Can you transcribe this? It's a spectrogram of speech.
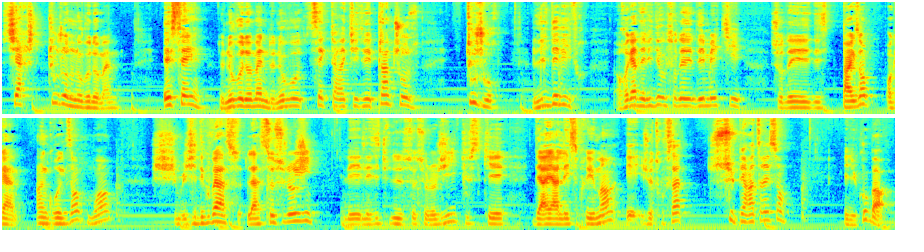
cherche toujours de nouveaux domaines, essaye de nouveaux domaines, de nouveaux secteurs d'activité, plein de choses, toujours. Lis des livres, regarde des vidéos sur des, métiers, sur des, Par exemple, regarde, un gros exemple, moi, j'ai découvert la sociologie les, études de sociologie, tout ce qui est derrière l'esprit humain, et je trouve ça super intéressant. Et du coup, bah,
